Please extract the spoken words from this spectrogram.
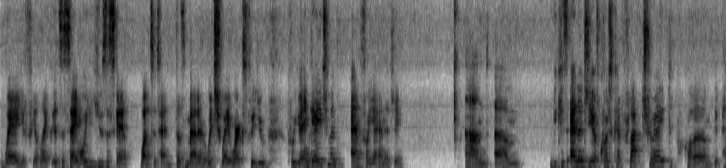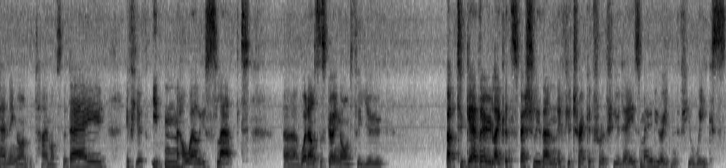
where you feel like it's the same, or you use a scale, one to ten, doesn't matter which way works for you for your engagement and for your energy. And um, because energy, of course, can fluctuate um, depending on the time of the day, if you've eaten, how well you slept, uh, what else is going on for you. But together, like especially then if you track it for a few days, maybe or even a few weeks,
